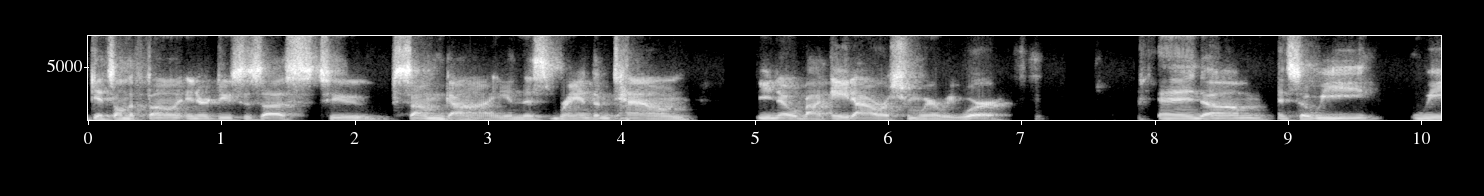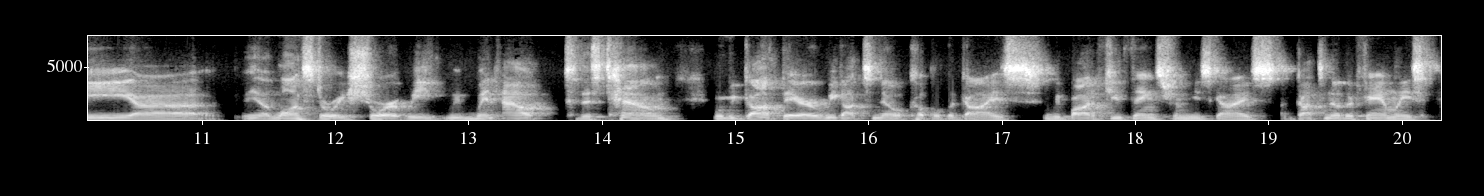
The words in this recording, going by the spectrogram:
gets on the phone, introduces us to some guy in this random town, you know, about eight hours from where we were. And um, and so we we uh, you know long story short we we went out to this town. When we got there we got to know a couple of the guys. We bought a few things from these guys got to know their families.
